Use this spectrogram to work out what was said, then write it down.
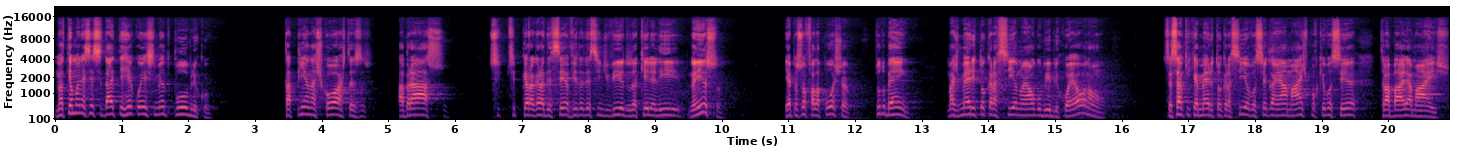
nós temos a necessidade de ter reconhecimento público tapinha nas costas, abraço. Se, se, quero agradecer a vida desse indivíduo, daquele ali, não é isso? E a pessoa fala: Poxa, tudo bem, mas meritocracia não é algo bíblico, é ou não? Você sabe o que é meritocracia? Você ganhar mais porque você trabalha mais.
